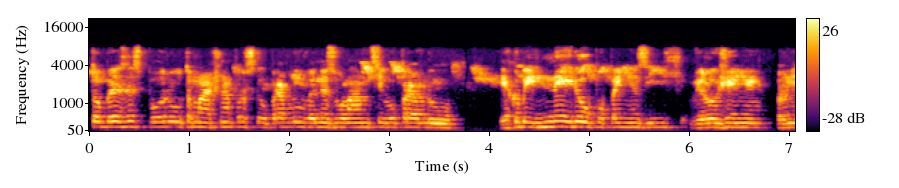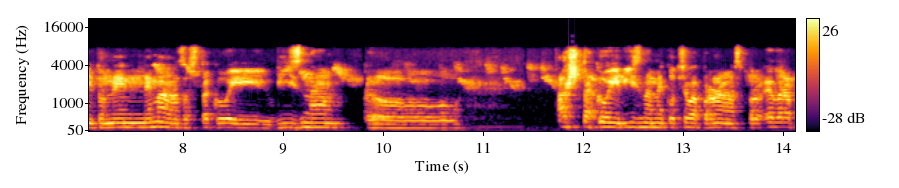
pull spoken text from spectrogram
To bez zesporu, to máš naprosto opravdu, venezuelánci opravdu jakoby nejdou po penězích vyloženě, pro ně to ne, nemá zas takový význam. Uh, až takový význam jako třeba pro nás, pro, Evrop,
